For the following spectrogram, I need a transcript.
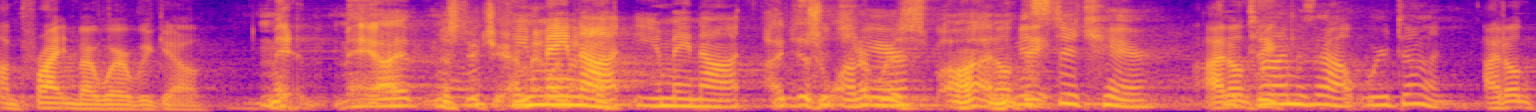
I'm frightened by where we go. May may I, Mr. Chairman? You may not, you may not. I just Mr. want to respond. Mr. Chair, I don't the time think- is out, we're done. I don't,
